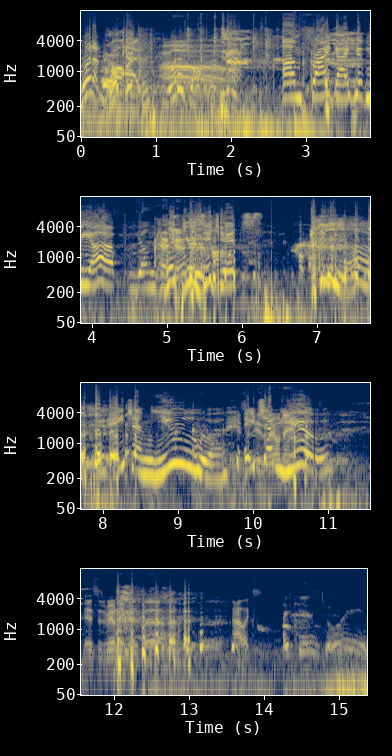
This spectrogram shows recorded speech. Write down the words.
What a oh, god. Oh. Um, Fry Guy hit me up with your digits. Hit me up, dude. HMU. His- his real name- HMU. Yes, his real name is uh, Alex. I can't join.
